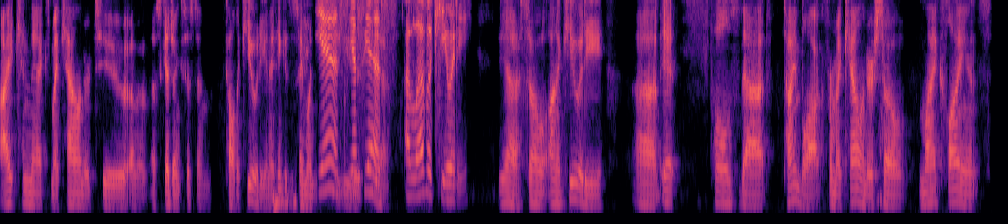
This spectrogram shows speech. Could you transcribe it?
I connect my calendar to a, a scheduling system called Acuity, and I think it's the same one. Yes, yes, yes. Yeah. I love Acuity. Yeah. So on Acuity, uh, it pulls that time block for my calendar. So my clients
